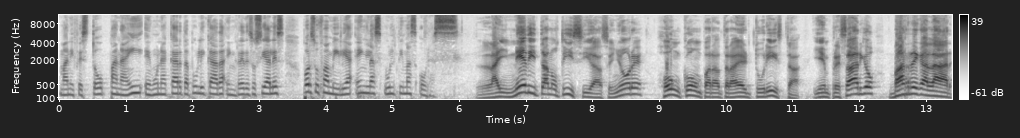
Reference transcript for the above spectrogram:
manifestó Panaí en una carta publicada en redes sociales por su familia en las últimas horas. La inédita noticia, señores, Hong Kong para atraer turistas y empresarios va a regalar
